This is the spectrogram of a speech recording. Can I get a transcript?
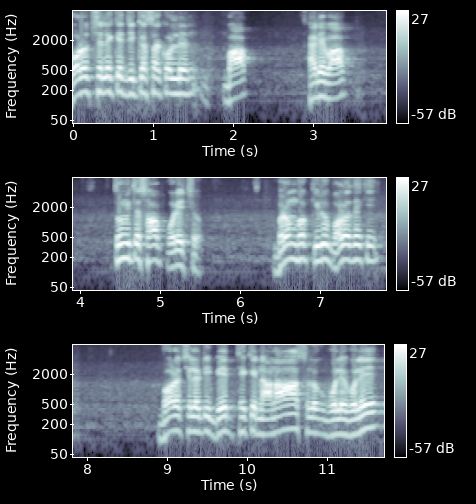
বড় ছেলেকে জিজ্ঞাসা করলেন, বাপ হ্যাঁ রে বাপ, তুমি তো সব পড়েছ, ব্রহ্ম কিরূপ বলো দেখি? বড় ছেলেটি বেদ থেকে নানা শ্লোক বলে বলে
